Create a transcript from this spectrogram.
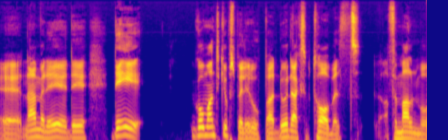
Eh, nej men det är, det, det är, går man till gruppspel i Europa, då är det acceptabelt för Malmö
